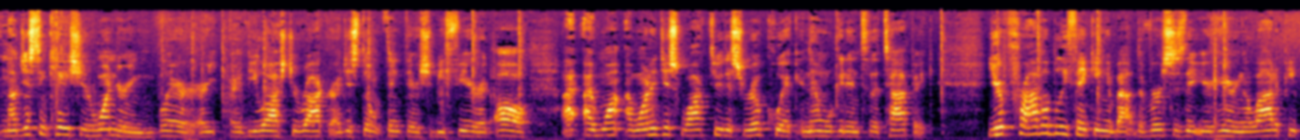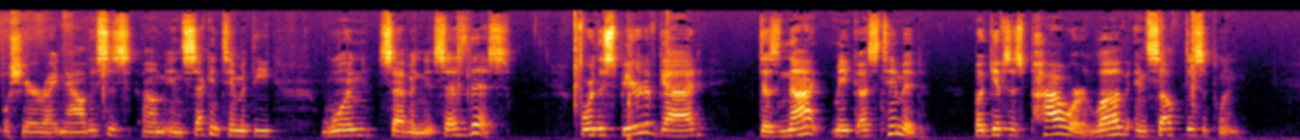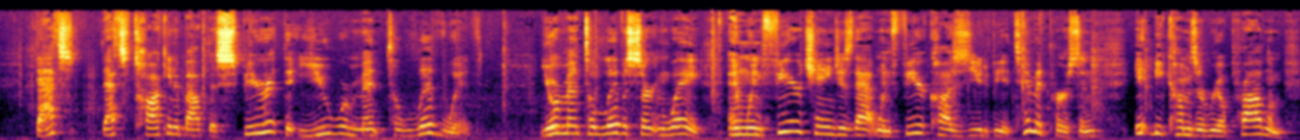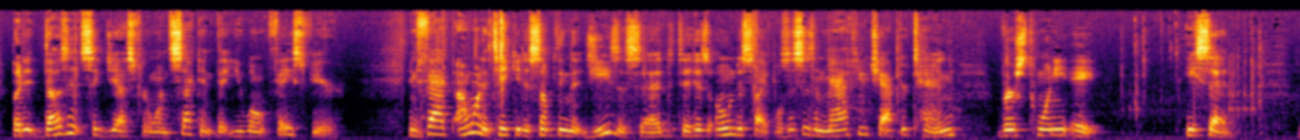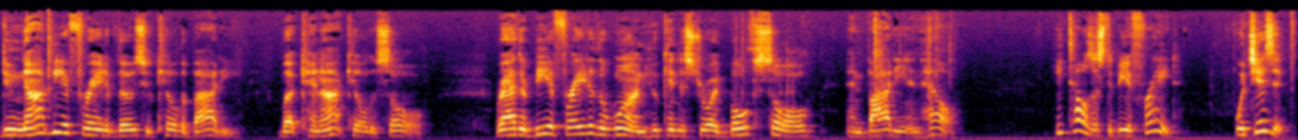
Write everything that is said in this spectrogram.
Now, just in case you're wondering, Blair, are, have you lost your rocker? I just don't think there should be fear at all. I, I, want, I want to just walk through this real quick and then we'll get into the topic. You're probably thinking about the verses that you're hearing a lot of people share right now. This is um, in 2 Timothy 1 7. It says this For the Spirit of God does not make us timid, but gives us power, love, and self discipline. That's, that's talking about the spirit that you were meant to live with. You're meant to live a certain way. And when fear changes that, when fear causes you to be a timid person, it becomes a real problem. But it doesn't suggest for one second that you won't face fear. In fact, I want to take you to something that Jesus said to his own disciples. This is in Matthew chapter 10, verse 28. He said, Do not be afraid of those who kill the body, but cannot kill the soul. Rather, be afraid of the one who can destroy both soul and body in hell. He tells us to be afraid. Which is it?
